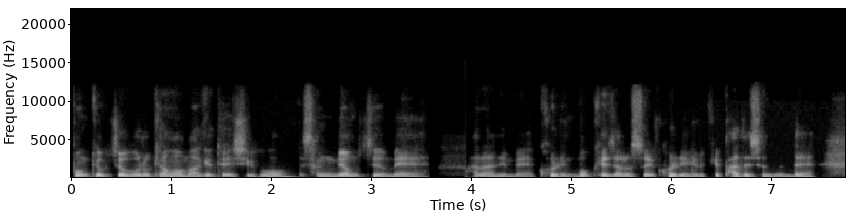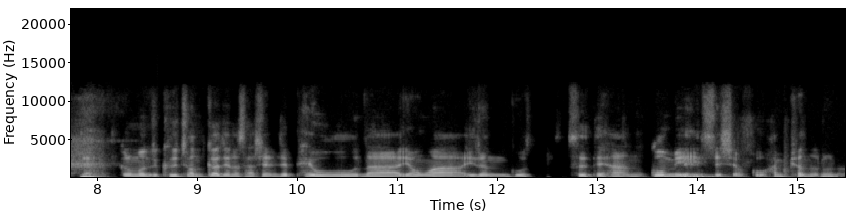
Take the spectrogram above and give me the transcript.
본격적으로 경험하게 되시고 상병쯤에 하나님의 콜링, 목회자로서의 콜링 이렇게 받으셨는데, 네. 그러면 이제 그 전까지는 사실 이제 배우나 영화 이런 곳에 대한 꿈이 네. 있으셨고, 한편으로는 음.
